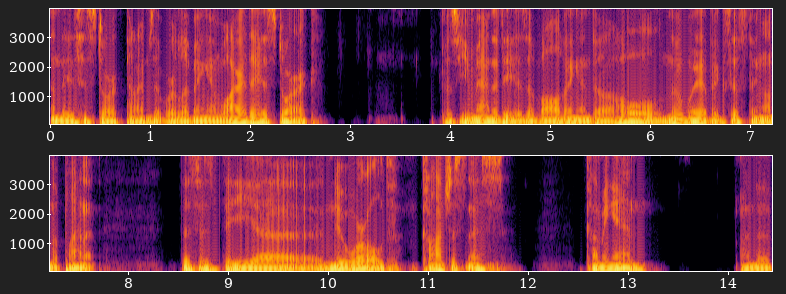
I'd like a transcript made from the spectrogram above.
in these historic times that we're living in. Why are they historic? Because humanity is evolving into a whole new way of existing on the planet. This is the uh, new world consciousness coming in, and the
